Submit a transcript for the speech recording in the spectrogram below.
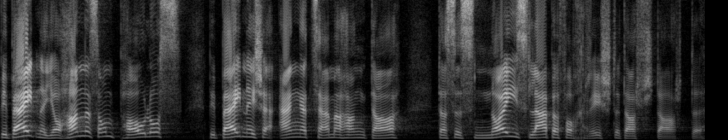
Bei beiden, Johannes und Paulus, bei beiden ist ein enger Zusammenhang da, dass ein neues Leben von Christen darf starten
